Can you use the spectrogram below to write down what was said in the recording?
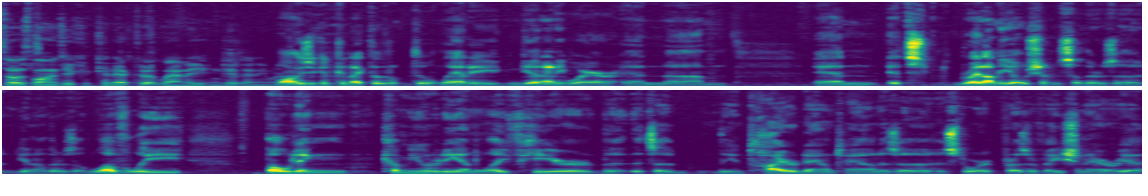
so as long as you can connect to Atlanta, you can get anywhere. as long as you can connect to, to Atlanta, you can get anywhere, and um, and it's right on the ocean. So there's a you know there's a lovely boating community and life here. The, it's a the entire downtown is a historic preservation area,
